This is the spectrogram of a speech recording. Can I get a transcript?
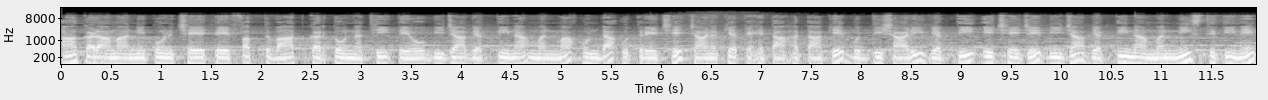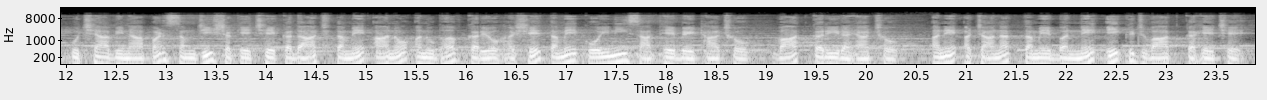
આ કળામાં નિપુણ છે તે ફક્ત વાત કરતો નથી, તેઓ બીજા વ્યક્તિના મનમાં ઊંડા ઉતરે છે. ચાણક્ય કહેતા હતા કે બુદ્ધિશાળી વ્યક્તિ એ છે જે બીજા વ્યક્તિના મનની સ્થિતિને પૂછ્યા વિના પણ સમજી શકે છે. કદાચ તમે આનો અનુભવ કર્યો હશે, તમે કોઈની સાથે બેઠા છો, વાત કરી રહ્યા છો, અને અચાનક તમે બંને એક જ વાત કહે છે.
